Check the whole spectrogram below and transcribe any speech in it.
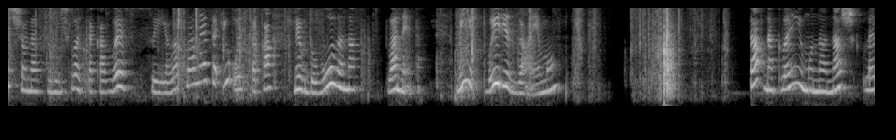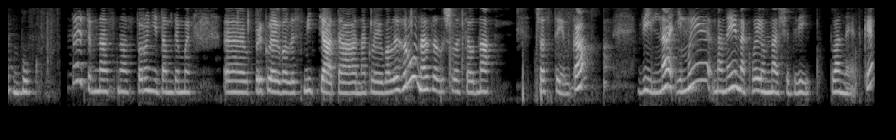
Ось що в нас вийшла ось така весела планета і ось така невдоволена планета. Ми їх вирізаємо та наклеюємо на наш лепбук. Знаєте, в нас на стороні, там, де ми е, приклеювали сміття та наклеювали гру, у нас залишилася одна частинка вільна, і ми на неї наклеюємо наші дві планетки.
